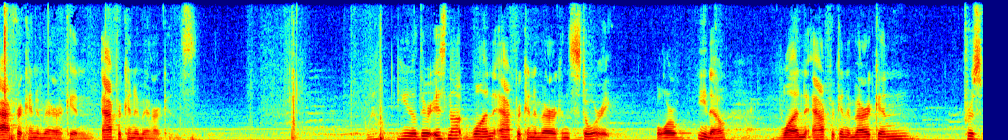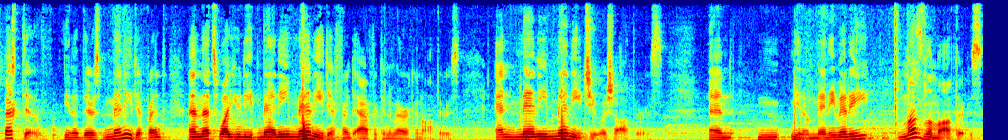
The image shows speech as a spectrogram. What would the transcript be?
African American African Americans. Well, you know, there is not one African American story, or you know, one African American perspective. You know, there's many different, and that's why you need many, many different African American authors, and many, many Jewish authors, and you know, many, many Muslim authors.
